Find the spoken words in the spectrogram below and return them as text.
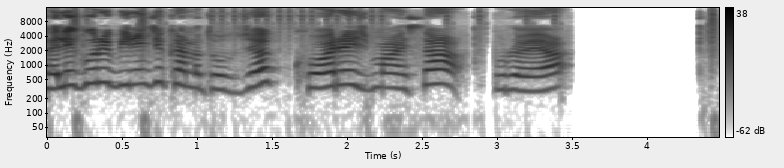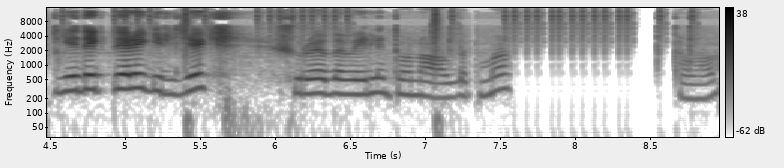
Caliguri birinci kanat olacak. Quaresma ise buraya yedeklere girecek. Şuraya da Wellington'u aldık mı? Tamam.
